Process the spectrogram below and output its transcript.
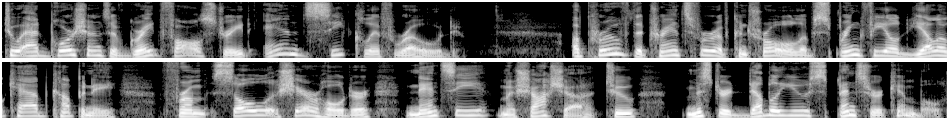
to add portions of Great Falls Street and Seacliff Road. Approved the transfer of control of Springfield Yellow Cab Company from sole shareholder Nancy Mashasha to Mr. W. Spencer Kimball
